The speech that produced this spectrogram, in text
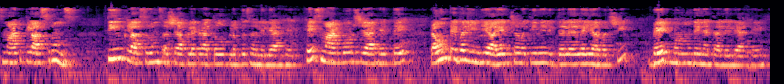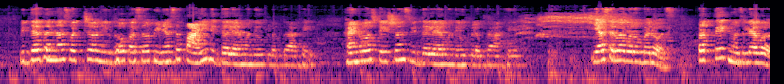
स्मार्ट क्लासरूम्स तीन क्लासरूम्स असे आपल्याकडे आता उपलब्ध झालेले आहेत. हे स्मार्ट बोर्ड जे आहेत ते राऊंड टेबल इंडिया यांच्या वतीने विद्यालयाला यावर्षी भेट म्हणून देण्यात आलेले आहे. विद्यार्थ्यांना स्वच्छ निर्धोक असं पिण्याचं पाणी विद्यालयामध्ये उपलब्ध आहे. हँडवॉश स्टेशन्स विद्यालयामध्ये उपलब्ध आहे या सर्वाबरोबरच प्रत्येक मजल्यावर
